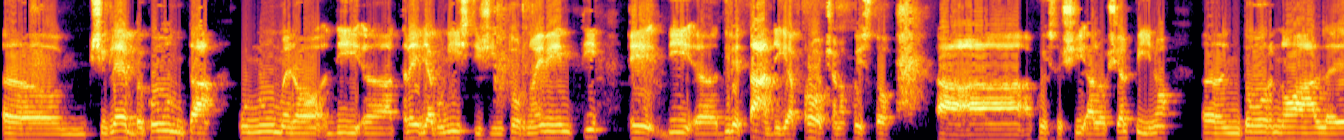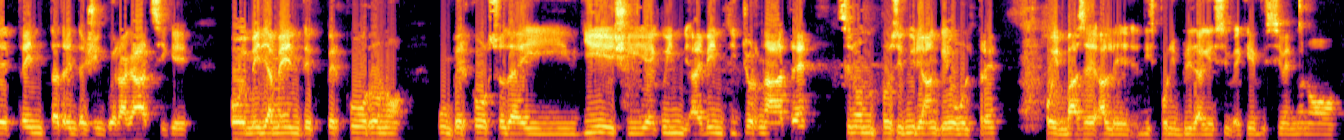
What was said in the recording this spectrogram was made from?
eh, C-Club conta un numero di eh, atleti agonistici intorno ai 20 e di eh, dilettanti che approcciano a questo, a, a questo sci, allo sci alpino eh, intorno alle 30-35 ragazzi che poi mediamente percorrono un percorso dai 10 ai, 15, ai 20 giornate, se non proseguire anche oltre, poi in base alle disponibilità che, si, che, si vengono,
